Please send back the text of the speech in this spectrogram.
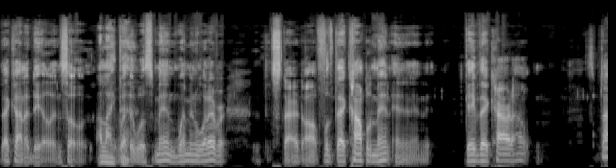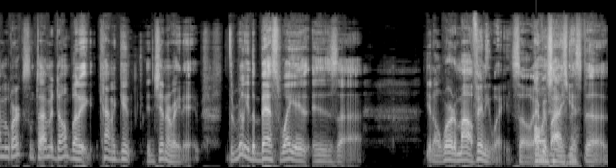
that kind of deal. And so I like whether that. it was men, women, whatever, started off with that compliment and gave that card out. Sometimes it works, sometimes it don't, but it kind of get it generated. The really the best way is, is uh, you know, word of mouth anyway. So Always everybody gets to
